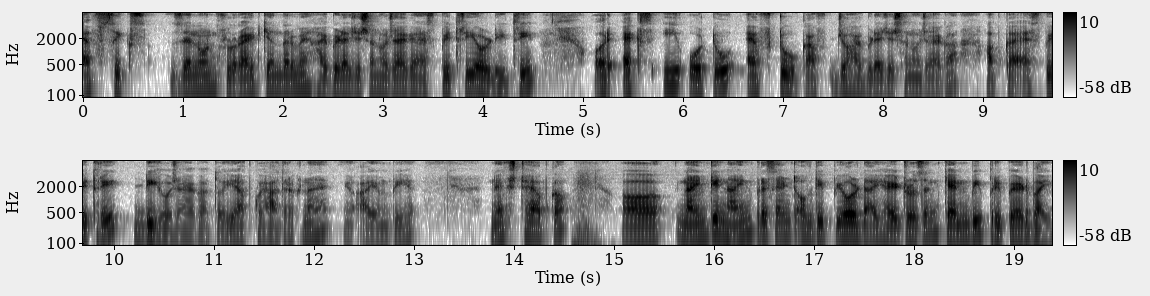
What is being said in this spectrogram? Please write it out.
F six xenon fluoride के अंदर में हाइब्रिडाइजेशन हो जाएगा एस पी थ्री और डी थ्री और X E O two F two का जो हाइब्रिडाइजेशन हो जाएगा, आपका एस पी थ्री डी हो जाएगा। तो ये आपको याद रखना है आई एम पी है। नेक्स्ट है आपका ninety nine percent of the pure dihydrogen can be prepared by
